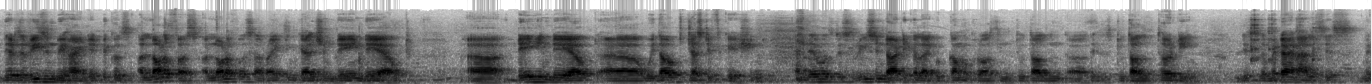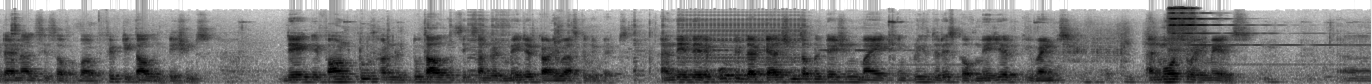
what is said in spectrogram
there's a reason behind it, because a lot of us, a lot of us are writing calcium day in, day out, uh, day in, day out, uh, without justification. And there was this recent article I could come across in 2000, uh, this is 2013, this is a meta-analysis, meta-analysis of about 50,000 patients. They, they found 200, 2,600 major cardiovascular events. And they, they reported that calcium supplementation might increase the risk of major events and more so in males. Uh,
